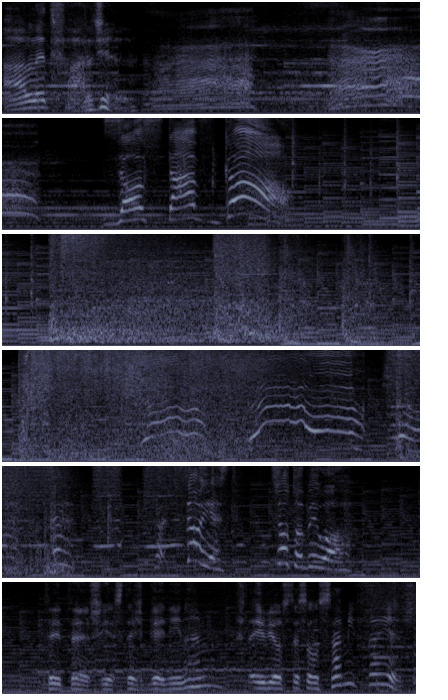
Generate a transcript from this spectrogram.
Ale twardziel. Zostaw go! Co jest? Co to było? Ty też jesteś geninem? W tej wiosce są sami frajerzy.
